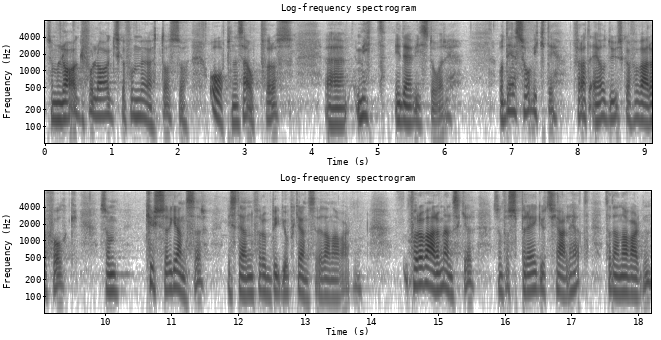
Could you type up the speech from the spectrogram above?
som lag for lag skal få møte oss og åpne seg opp for oss eh, midt i det vi står i. Og Det er så viktig for at jeg og du skal få være folk som krysser grenser istedenfor å bygge opp grenser i denne verden. For å være mennesker som får spre Guds kjærlighet til denne verden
